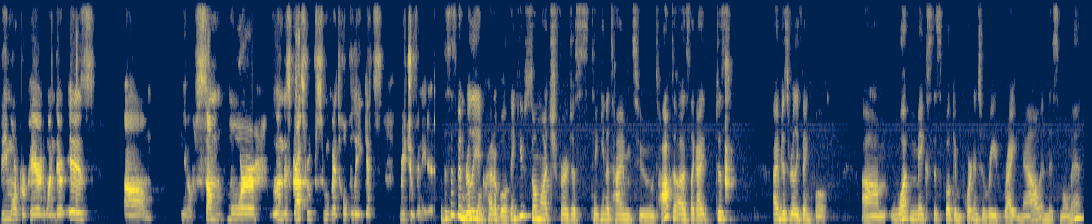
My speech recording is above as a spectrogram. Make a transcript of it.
be more prepared when there is, um, you know, some more when this grassroots movement hopefully gets rejuvenated. This has been really incredible. Thank you so much for just taking the time to talk to us. Like I just, I'm just really thankful. Um, what makes this book important to read right now in this moment?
